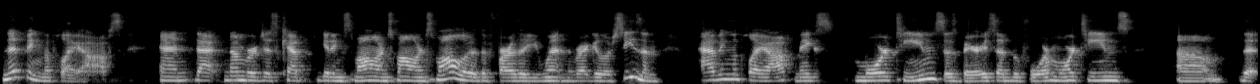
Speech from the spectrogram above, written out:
sniffing the playoffs and that number just kept getting smaller and smaller and smaller the farther you went in the regular season having the playoff makes more teams as barry said before more teams um, that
